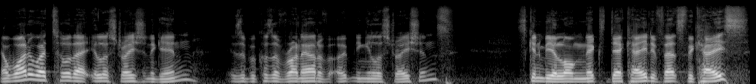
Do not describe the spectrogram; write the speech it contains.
Now, why do I tell that illustration again? Is it because I've run out of opening illustrations? It's going to be a long next decade if that's the case.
